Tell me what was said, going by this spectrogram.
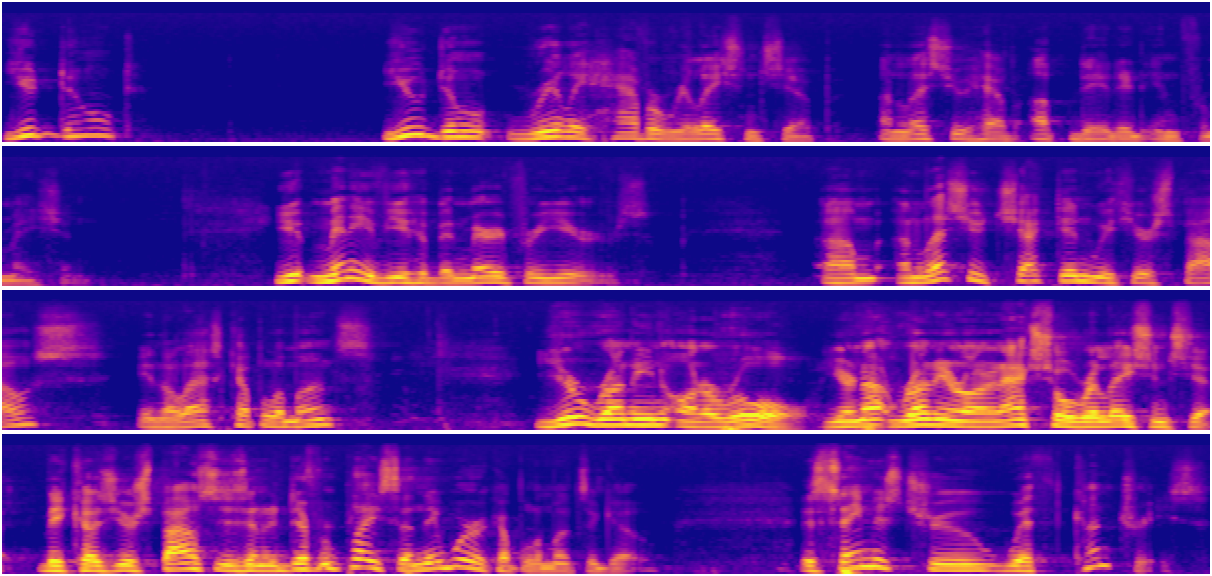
You don't, you don't really have a relationship unless you have updated information. You, many of you have been married for years. Um, unless you checked in with your spouse in the last couple of months, you're running on a roll. You're not running on an actual relationship because your spouse is in a different place than they were a couple of months ago. The same is true with countries.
